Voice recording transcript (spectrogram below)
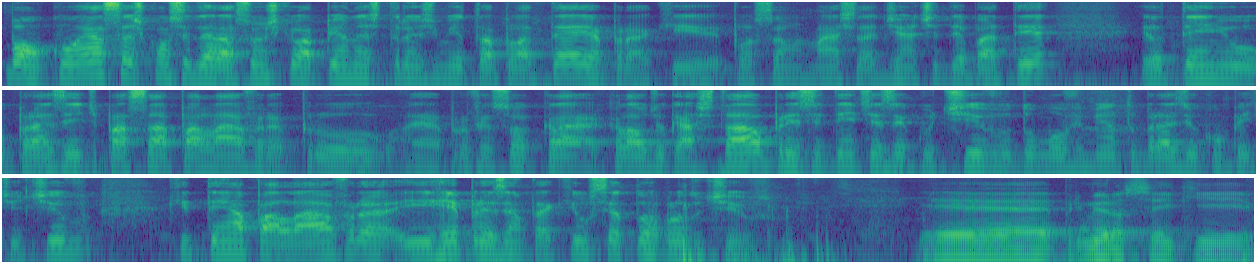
Bom, com essas considerações que eu apenas transmito à plateia, para que possamos mais adiante debater, eu tenho o prazer de passar a palavra para o é, professor Cláudio Gastal, presidente executivo do Movimento Brasil Competitivo, que tem a palavra e representa aqui o setor produtivo. É, primeiro, eu sei que,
